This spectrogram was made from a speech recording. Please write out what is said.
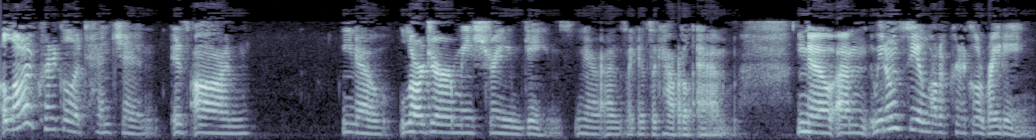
a lot of critical attention is on you know, larger mainstream games, you know, as I guess a capital M. You know, um, we don't see a lot of critical writing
